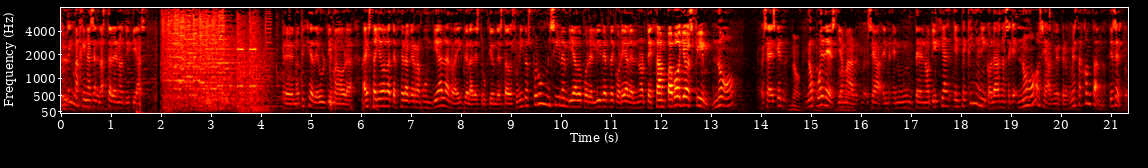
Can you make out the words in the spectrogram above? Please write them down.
tú te Eh. imaginas en las telenoticias. Eh, noticia de última hora. Ha estallado la Tercera Guerra Mundial a raíz de la destrucción de Estados Unidos por un misil enviado por el líder de Corea del Norte, Zampabollos Kim. No. O sea, es que no, No, no, puedes no, llamar, o sea, en, en un telenoticias, el pequeño Nicolás, no sé qué. No, o sea, ¿pero qué me estás contando? ¿Qué es esto?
